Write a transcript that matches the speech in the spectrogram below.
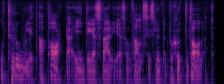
otroligt aparta i det Sverige som fanns i slutet på 70-talet.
